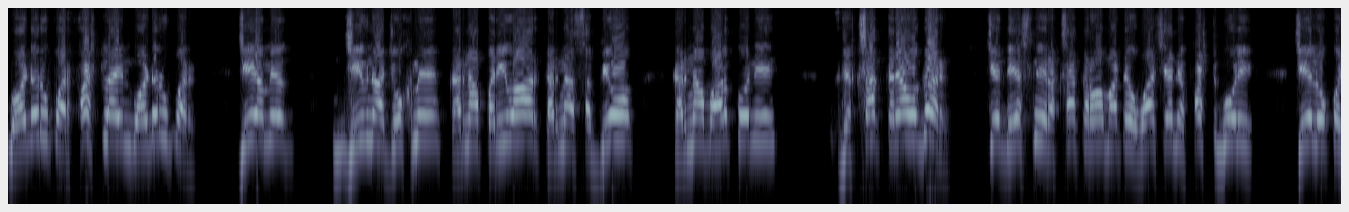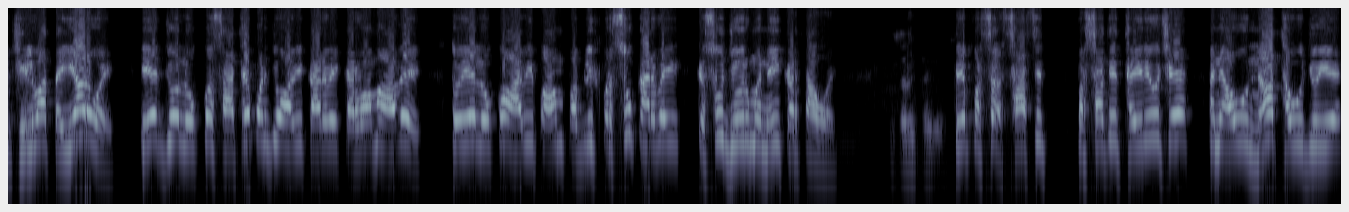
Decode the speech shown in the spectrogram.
બોર્ડર ઉપર ફર્સ્ટ લાઈન બોર્ડર ઉપર જે અમે જીવના જોખમે ઘરના પરિવાર ઘરના સભ્યો ઘરના બાળકોની રક્ષા કર્યા વગર જે દેશની રક્ષા કરવા માટે ઊભા છે અને ફર્સ્ટ ગોળી જે લોકો ઝીલવા તૈયાર હોય એ જો લોકો સાથે પણ જો આવી કાર્યવાહી કરવામાં આવે તો એ લોકો આવી આમ પબ્લિક પર શું કાર્યવાહી કે શું જુર્મ નહીં કરતા હોય. તે પ્રસા- શાસિત પ્રસાદિત થઈ રહ્યું છે અને આવું ના થવું જોઈએ.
